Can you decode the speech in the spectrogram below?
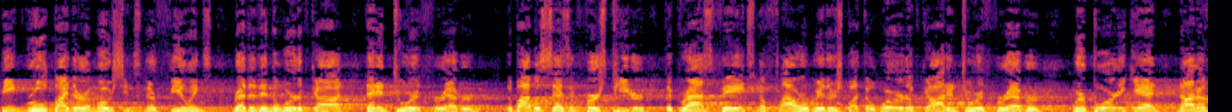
being ruled by their emotions and their feelings rather than the word of God that endureth forever. The Bible says in 1 Peter, the grass fades and the flower withers, but the word of God endureth forever. We're born again, not of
